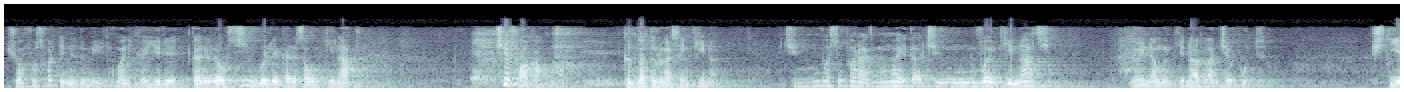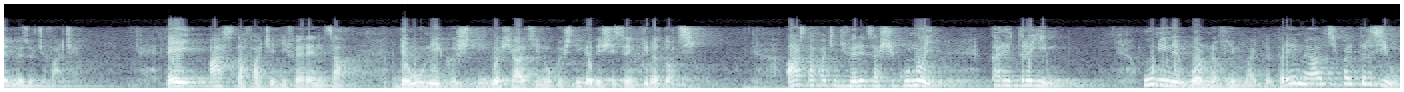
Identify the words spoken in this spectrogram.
Și eu am fost foarte nedumerit. Cum adică ele care erau singurele care s-au închinat, ce fac acum când toată lumea se închină? Ce nu vă supărați, mama, dar ce, nu vă închinați? Noi ne-am închinat la început. Știe Dumnezeu ce face. Ei, asta face diferența. De unii câștigă și alții nu câștigă, deși se închină toți. Asta face diferența și cu noi, care trăim. Unii ne îmbolnăvim mai devreme, alții mai târziu,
